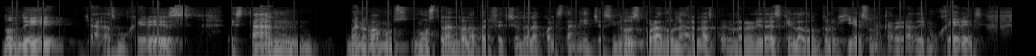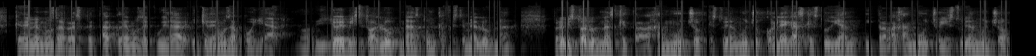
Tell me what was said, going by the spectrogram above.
donde ya las mujeres están bueno, vamos, mostrando la perfección de la cual están hechas. Y no es por adularlas, pero la realidad es que la odontología es una carrera de mujeres que debemos de respetar, que debemos de cuidar y que debemos de apoyar. Y yo he visto alumnas, tú nunca fuiste mi alumna, pero he visto alumnas que trabajan mucho, que estudian mucho, colegas que estudian y trabajan mucho y estudian mucho.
